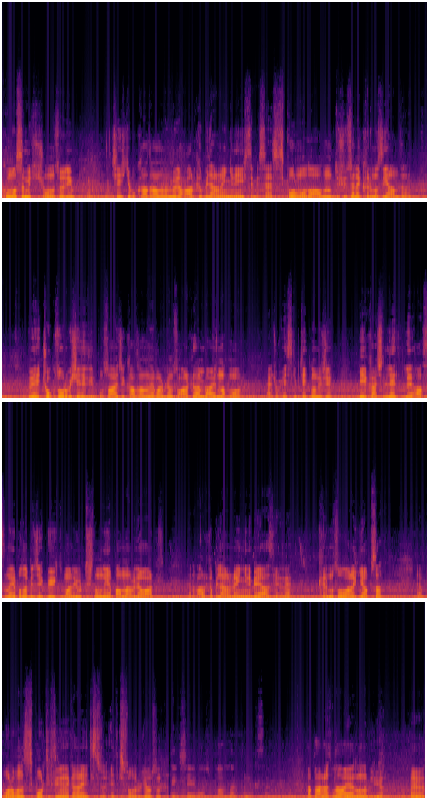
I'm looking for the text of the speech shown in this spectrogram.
okuması müthiş onu söyleyeyim. Keşke bu kadranların böyle arka plan rengi değişse. Mesela spor modu aldığını düşünsene kırmızı yandığını. Ve çok zor bir şey de değil. Bu sadece kadranda ne var biliyor musun? Arkadan bir aydınlatma var. Yani çok eski bir teknoloji. Birkaç led ile aslında yapılabilecek. Büyük ihtimalle yurt dışında bunu yapanlar bile vardır. Yani arka plan rengini beyaz yerine kırmızı olarak yapsan ya bu arabanın sportifliğine ne kadar etkisi, etkisi olur biliyor musun? Tek şey var. Parlaklığını kısabiliyorum. Ha parlaklığı ayarlanabiliyor. Evet.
